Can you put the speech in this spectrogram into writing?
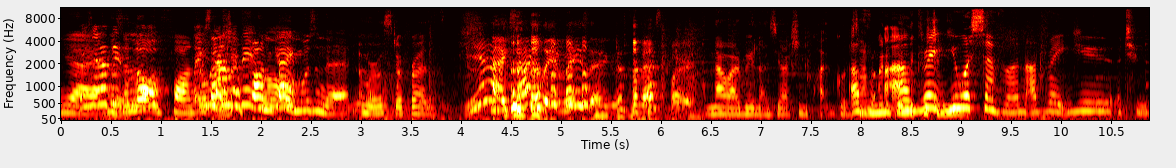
Yeah, it was a lot of fun. It was actually a fun game, wasn't it? And we're all still friends. Yeah, exactly. Amazing. That's the best part. Now I realise you're actually quite good, so I'm I'd, going to put in I'd the rate kitchen you more. a seven. I'd rate you a two.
